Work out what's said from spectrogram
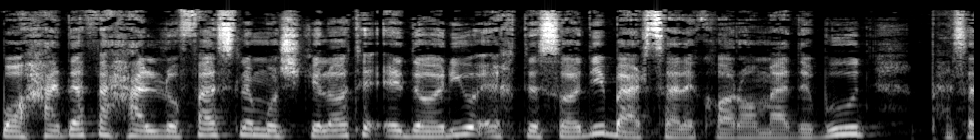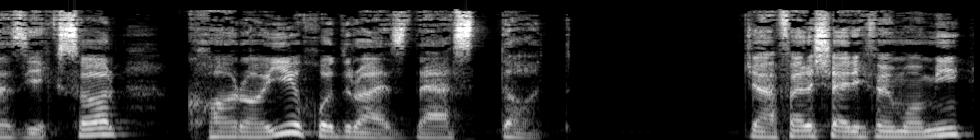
با هدف حل و فصل مشکلات اداری و اقتصادی بر سر کار آمده بود پس از یک سال کارایی خود را از دست داد. جعفر شریف امامی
